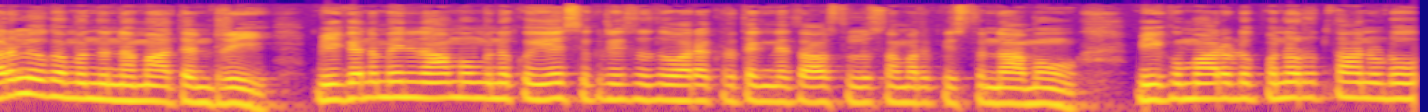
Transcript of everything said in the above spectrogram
పరలోకమందున్న మా తండ్రి మీ ఘనమైన నామమునకు యేసుక్రీస్తు ద్వారా కృతజ్ఞతాస్తులు సమర్పిస్తున్నాము. మీ కుమారుడు పునరుత్నుడు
